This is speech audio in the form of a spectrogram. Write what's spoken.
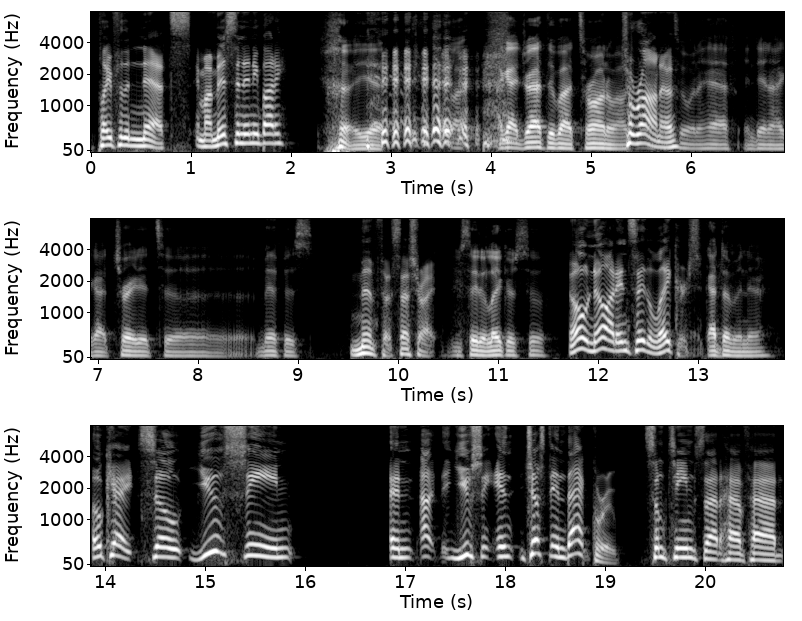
you played for the Nets. Am I missing anybody? yeah. So I, I got drafted by Toronto. Toronto. two and a half, and then I got traded to Memphis. Memphis, that's right. You say the Lakers too? Oh no, I didn't say the Lakers. Got them in there. Okay, so you've seen, and uh, you've seen in just in that group some teams that have had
